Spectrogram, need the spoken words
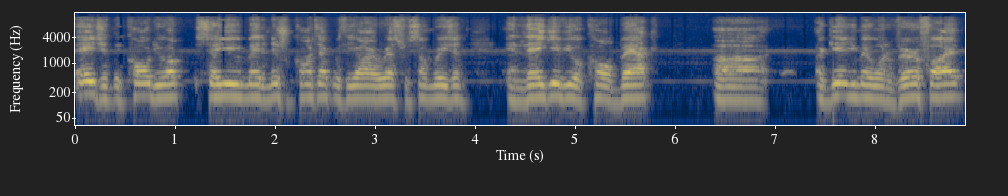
agent that called you up, say you made initial contact with the IRS for some reason, and they give you a call back, uh, again, you may want to verify it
